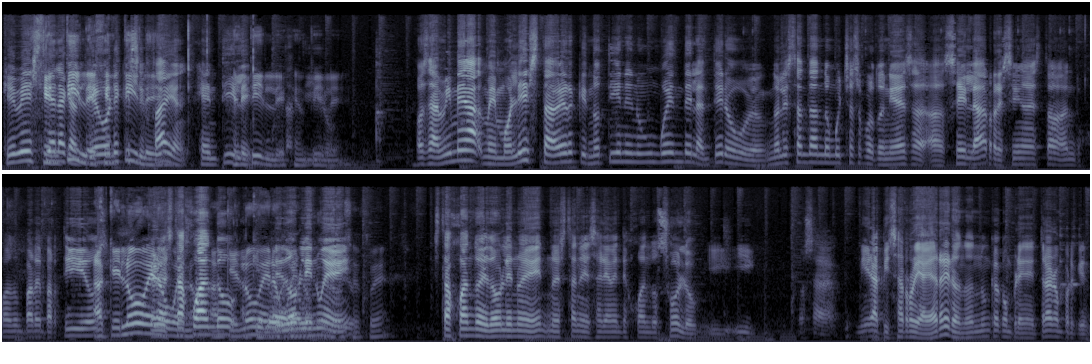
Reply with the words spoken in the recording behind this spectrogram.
Qué bestia la cantidad de goles que se fallan. Gentile. Gentile, Puta, gentile. tío. O sea, a mí me, da- me molesta ver que no tienen un buen delantero, weón. No le están dando muchas oportunidades a, a Cela. Recién ha estado jugando un par de partidos. Aquelo Pero era está bueno, jugando Aquelo de doble pero nueve. Está jugando de doble 9, no está necesariamente jugando solo. Y, y, o sea, mira a Pizarro y a Guerrero, ¿no? Nunca compenetraron porque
